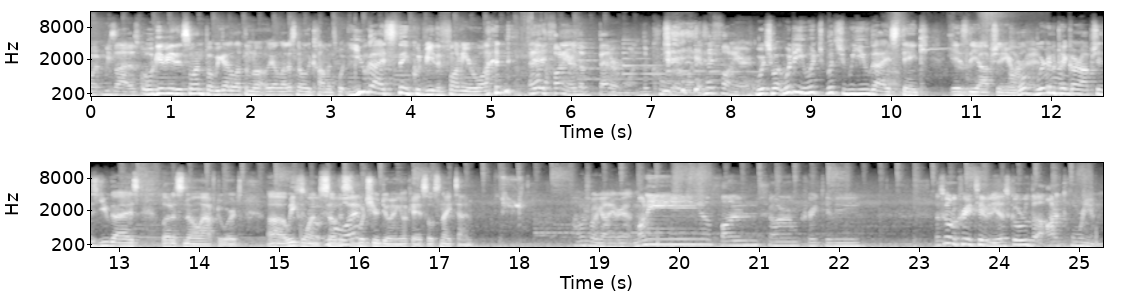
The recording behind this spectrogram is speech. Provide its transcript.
we- weasel out of this one. We'll give you this one, but we gotta let them know. We gotta let us know in the comments what you guys think would be the funnier one. Not the funnier, the better one, the cooler one. Is it funnier? which one? What do you? Which which do you guys think is the option here? We'll, Alright, we're gonna pick our options. You guys let us know afterwards. Uh, week So, one. So know this is what? you're doing. Okay, so it's nighttime. How much do I got here? Money, fun, charm, creativity. Let's go to creativity. Let's go to the auditorium.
